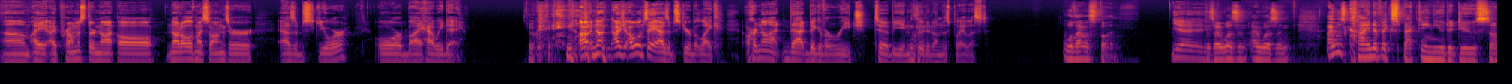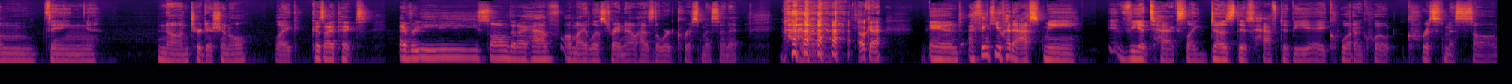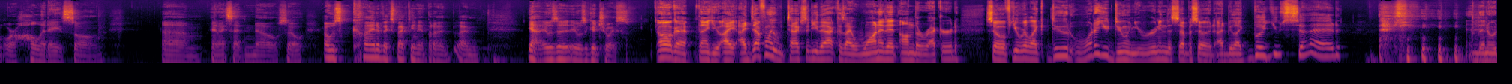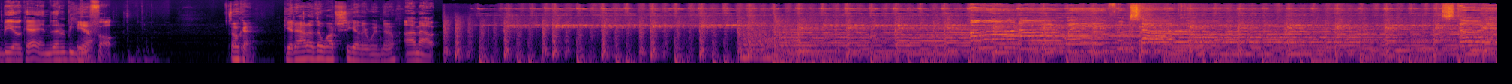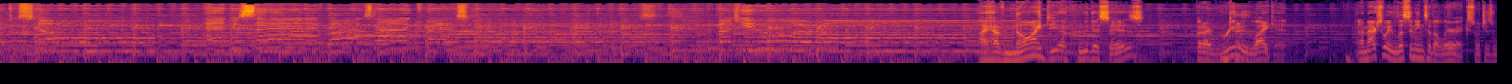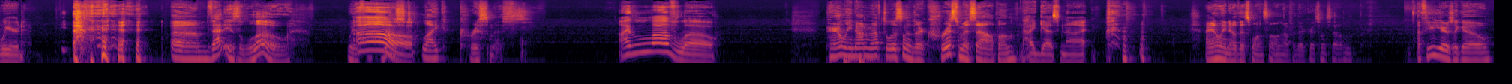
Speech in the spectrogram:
Um, I, I promise they're not all not all of my songs are as obscure or by Howie Day. Okay. uh, not I, I won't say as obscure, but like are not that big of a reach to be included on this playlist. well, that was fun Yay! because I wasn't. I wasn't. I was kind of expecting you to do something non-traditional, like because I picked every song that I have on my list right now has the word Christmas in it. Okay. And I think you had asked me via text, like, does this have to be a quote unquote Christmas song or holiday song? Um, and I said no. So I was kind of expecting it, but I, I'm, yeah, it was a it was a good choice. Oh, okay. Thank you. I, I definitely texted you that because I wanted it on the record. So if you were like, dude, what are you doing? You're ruining this episode. I'd be like, but you said. and then it would be okay. And then it would be your fault. Okay, get out of the watch together window. I'm out. No idea who this is, but I really Okay. like it. And I'm actually listening to the lyrics, which is weird. Um, that is low with Oh. just like Christmas. I love Low. Apparently not enough to listen to their Christmas album. I guess not. I only know this one song off of their Christmas album. A few years ago,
